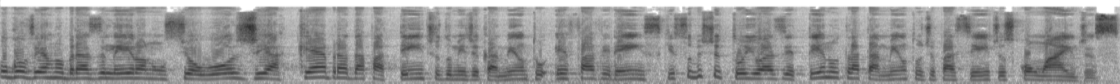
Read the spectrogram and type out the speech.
O governo brasileiro anunciou hoje a quebra da patente do medicamento Efavirenz, que substitui o AZT no tratamento de pacientes com AIDS.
